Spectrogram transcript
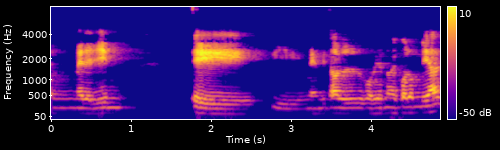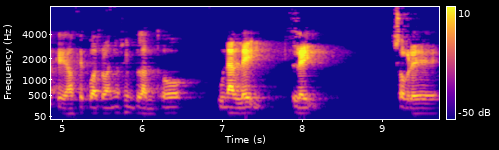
en Medellín y, y me ha invitado el gobierno de Colombia que hace cuatro años implantó una ley, ley sobre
